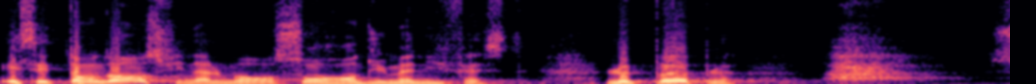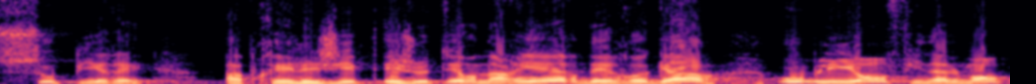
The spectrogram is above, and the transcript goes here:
et ses tendances finalement sont rendus manifestes. Le peuple soupirait après l'Égypte et jetait en arrière des regards, oubliant finalement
